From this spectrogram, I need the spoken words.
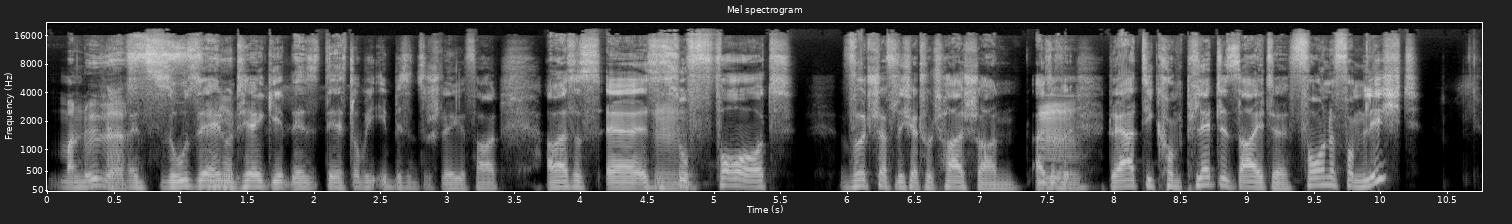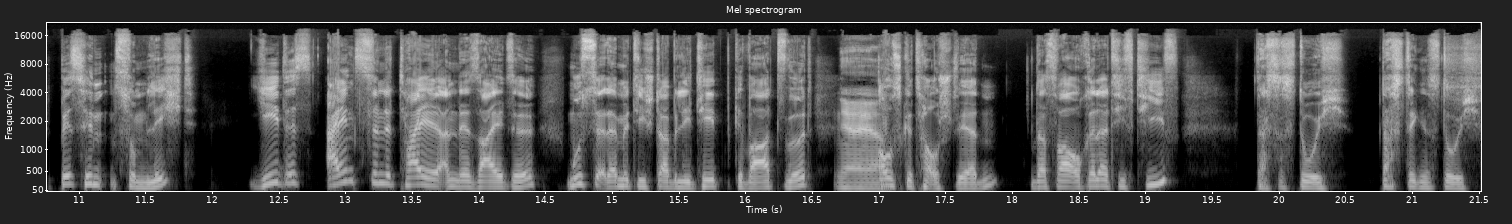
Manöver? Wenn es so sehr hin und her geht, der ist, der ist glaube ich, eh ein bisschen zu schnell gefahren. Aber es ist, äh, es ist Mhm. sofort wirtschaftlicher Totalschaden. Also Mhm. der hat die komplette Seite, vorne vom Licht bis hinten zum Licht. Jedes einzelne Teil an der Seite musste, damit die Stabilität gewahrt wird, ja, ja. ausgetauscht werden. Das war auch relativ tief. Das ist durch. Das Ding ist durch.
